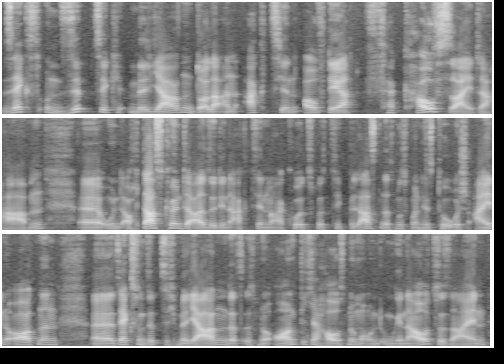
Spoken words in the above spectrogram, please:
76 Milliarden Dollar an Aktien auf der Verkaufsseite haben. Äh, und auch das könnte also den Aktienmarkt kurzfristig belasten. Das muss man historisch einordnen. 76 äh, Milliarden, das ist eine ordentliche Hausnummer. Und um genau zu sein,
